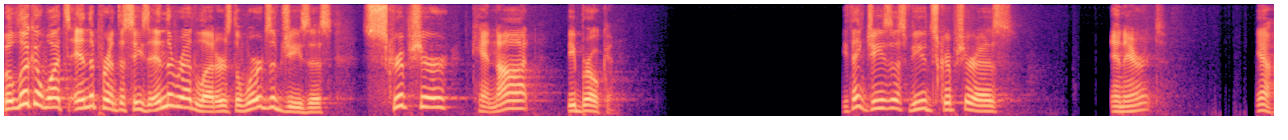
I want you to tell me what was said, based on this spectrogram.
But look at what's in the parentheses, in the red letters, the words of Jesus Scripture cannot be broken. You think Jesus viewed Scripture as inerrant? Yeah.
